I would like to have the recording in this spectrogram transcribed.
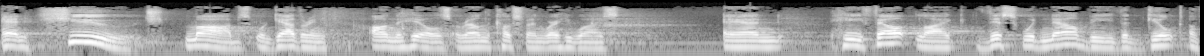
And huge mobs were gathering on the hills around the coastline where he was. And he felt like this would now be the guilt of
